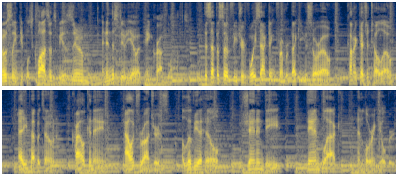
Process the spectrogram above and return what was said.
mostly in people's closets via Zoom and in the studio at Pincroft Loft. This episode featured voice acting from Rebecca Usoro, Connor Cacciatolo, Eddie Pepitone, Kyle Kinane, Alex Rogers, Olivia Hill, Shannon D, Dan Black, and Lauren Gilbert.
